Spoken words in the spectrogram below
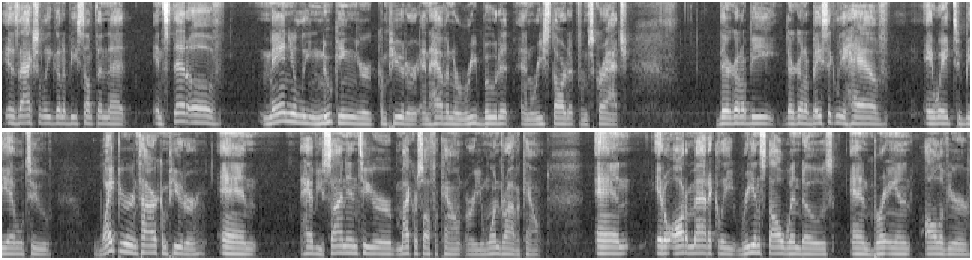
is actually going to be something that instead of manually nuking your computer and having to reboot it and restart it from scratch, they're going to be they're going to basically have a way to be able to wipe your entire computer and have you sign into your Microsoft account or your OneDrive account and it'll automatically reinstall Windows and bring in all of your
